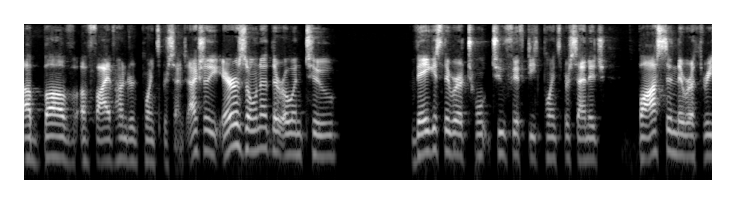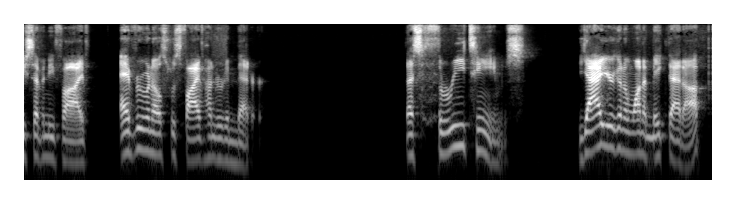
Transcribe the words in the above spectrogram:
above a 500 points percentage. Actually, Arizona they're 0 and 2. Vegas they were a 250 points percentage. Boston they were a 375. Everyone else was 500 and better. That's three teams. Yeah, you're going to want to make that up.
